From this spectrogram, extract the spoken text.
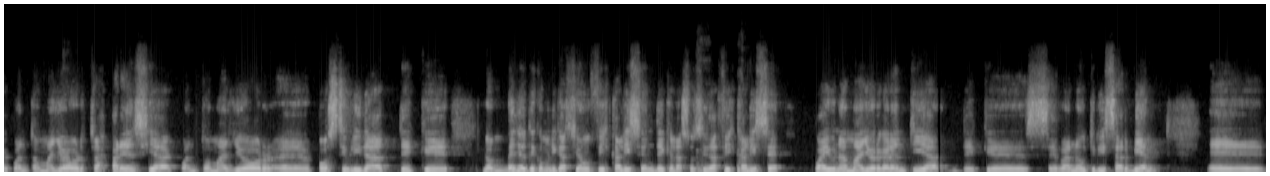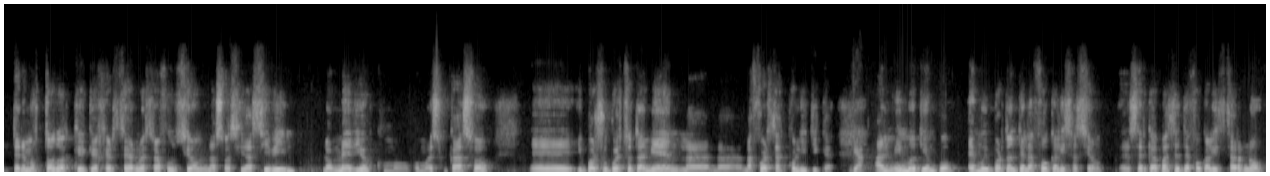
Eh, cuanto mayor transparencia, cuanto mayor eh, posibilidad de que los medios de comunicación fiscalicen, de que la sociedad fiscalice, pues hay una mayor garantía de que se van a utilizar bien. Eh, tenemos todos que, ejercer nuestra función, la sociedad civil, los medios, como, como es su caso, eh, y por supuesto también las fuerzas políticas. Al mismo tiempo, es muy importante la focalización, eh, ser capaces de focalizarnos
